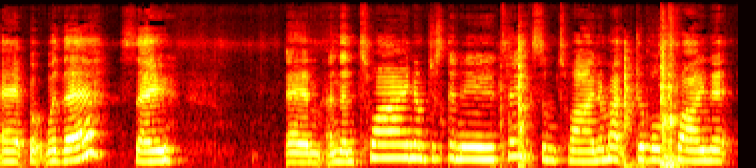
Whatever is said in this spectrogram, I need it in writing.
Uh, but we're there. So, um, and then twine, I'm just going to take some twine. I might double twine it.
